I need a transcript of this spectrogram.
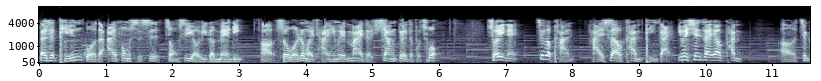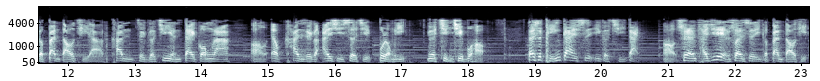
但是苹果的 iPhone 十四总是有一个魅力啊，所以我认为它因为卖的相对的不错，所以呢，这个盘还是要看瓶盖，因为现在要看呃这个半导体啊，看这个晶圆代工啦，啊要看这个 IC 设计不容易，因为景气不好，但是瓶盖是一个期待。啊，虽然台积电也算是一个半导体，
